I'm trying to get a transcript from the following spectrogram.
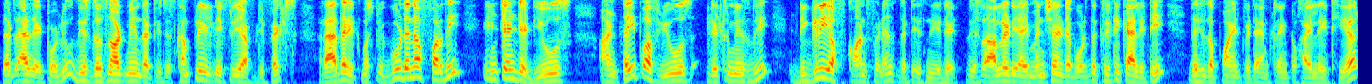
That as I told you, this does not mean that it is completely free of defects. Rather, it must be good enough for the intended use and type of use determines the degree of confidence that is needed. This already I mentioned about the criticality. This is the point which I am trying to highlight here.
